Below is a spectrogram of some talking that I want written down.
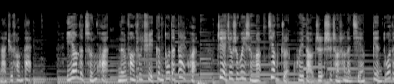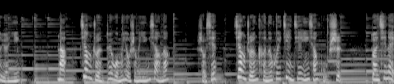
拿去放贷。一样的存款能放出去更多的贷款，这也就是为什么降准会导致市场上的钱变多的原因。那降准对我们有什么影响呢？首先，降准可能会间接影响股市。短期内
